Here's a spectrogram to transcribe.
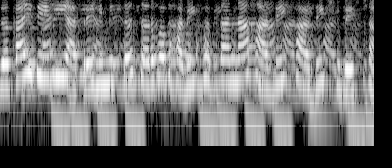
जकाई देवी यात्रेनिमित्त सर्व भाविक भक्तांना हार्दिक हार्दिक शुभेच्छा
